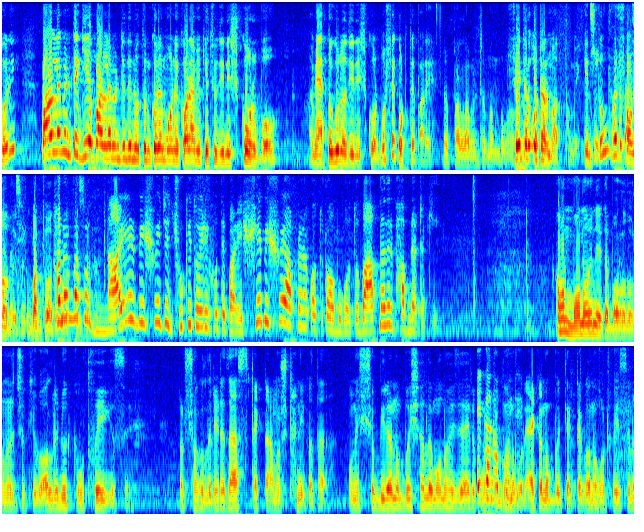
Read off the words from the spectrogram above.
করি। পার্লামেন্টে গিয়ে পার্লামেন্ট যদি নতুন করে মনে করে আমি কিছু জিনিস করব আমি এতগুলো জিনিস করব সে করতে পারে। সেটা ওটার মাধ্যমে কিন্তু ধন্যবাদ সনদে জানাচ্ছি। বাধ্যবাধকতা হানান থাকবে মাসুদ, না। নায়ের বিষয়ে যে ঝুঁকি তৈরি হতে পারে সে বিষয়ে আপনারা কতটা অবগত বা আপনাদের ভাবনাটা কি? আমার মনে হয় না এটা বড় ধরনের ঝুঁকি বা অলরেডি ঐক্যমত হয়ে গেছে। সকলের এটা জাস্ট একটা আনুষ্ঠানিকতা। উনিশশো বিরানব্বই সালে মনে হয় যে এরকম একটা 91 গণভোট একানব্বইতে একটা গণভোট হয়েছিল।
